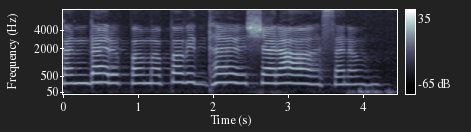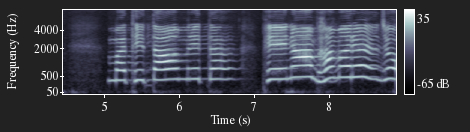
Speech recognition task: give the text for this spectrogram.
कन्दर्पमपविद्धशरासनं मथितामृत फेनाभमरजो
